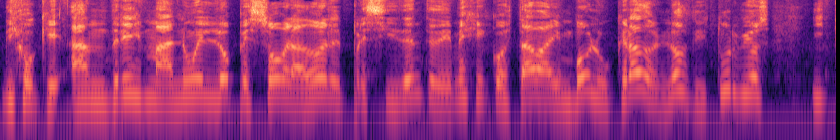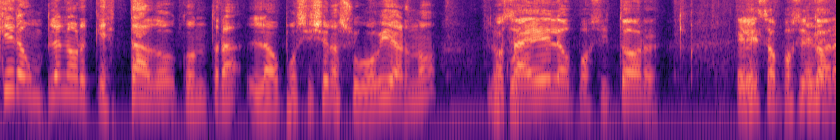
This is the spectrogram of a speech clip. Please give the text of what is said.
Dijo que Andrés Manuel López Obrador, el presidente de México, estaba involucrado en los disturbios y que era un plan orquestado contra la oposición a su gobierno. O sea, él opositor. Él Eh, es opositor él-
